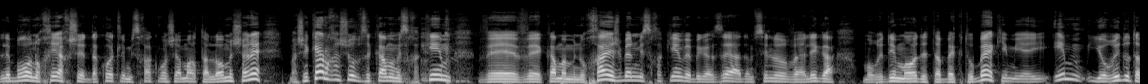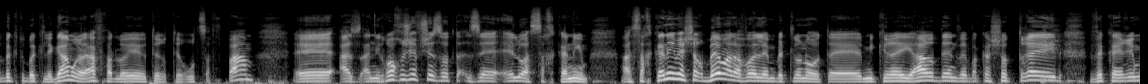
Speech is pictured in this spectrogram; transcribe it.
לברון הוכיח שדקות למשחק, כמו שאמרת, לא משנה. מה שכן חשוב זה כמה משחקים ו- וכמה מנוחה יש בין משחקים, ובגלל זה אדם סילבר והליגה מורידים מאוד את ה-back to back. אם, אם יורידו את ה-back to back לגמרי, לאף אחד לא יהיה יותר תירוץ אף פעם. אה, אז אני לא חושב שזאת, זה, אלו השחקנים. השחקנים, יש הרבה מה לבוא אליהם בתלונות. אה, מקרי הארדן ובקשות טרייד, וקיירים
